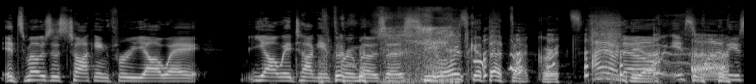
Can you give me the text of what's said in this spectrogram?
It's Moses talking through Yahweh, Yahweh talking through Moses. You always get that backwards. I don't know. Yeah. It's one of these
